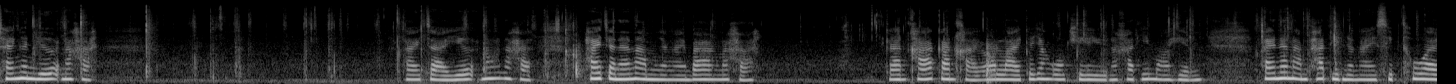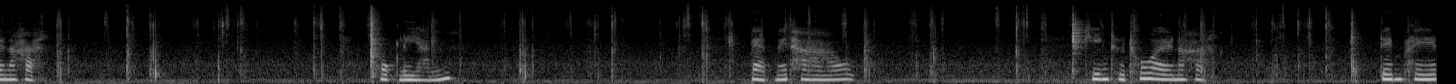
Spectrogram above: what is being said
ใช้เงินเยอะนะคะรายจ่ายเยอะเนาะนะคะไพ่จะแนะนำยังไงบ้างนะคะ การค้าการขายออนไลน์ก็ยังโอเคอยู่นะคะ ที่หมอเห็นไพ่แนะนำธาตุดินยังไงสิบถ้วยนะคะหกเหรียญแปดไม้เท้า คิงถือถ้วยนะคะเดมเพลส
